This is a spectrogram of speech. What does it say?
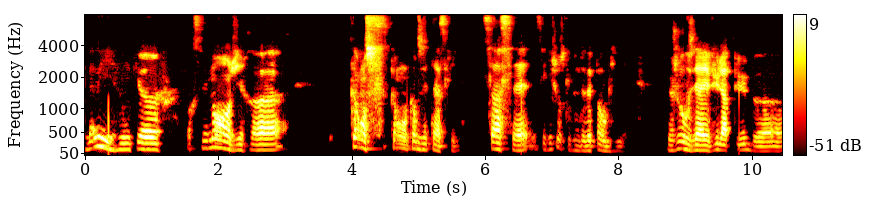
Bah oui, donc euh, forcément, euh, quand, quand, quand vous êtes inscrit, ça c'est quelque chose que vous ne devez pas oublier. Le jour où vous avez vu la pub, euh,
